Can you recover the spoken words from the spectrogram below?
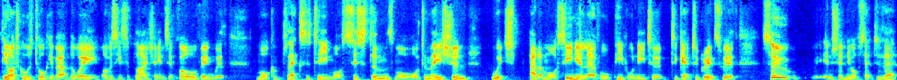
the article was talking about the way obviously supply chains evolving with more complexity more systems more automation which at a more senior level people need to to get to grips with. So interested in your perspective there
